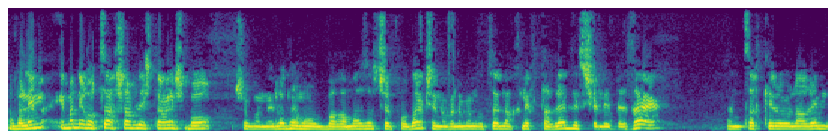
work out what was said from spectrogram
אבל אם, אם אני רוצה עכשיו להשתמש בו, שוב, אני לא יודע אם הוא ברמה הזאת של production, אבל אם אני רוצה להחליף את ה Redis שלי בזה, אני צריך כאילו להרים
